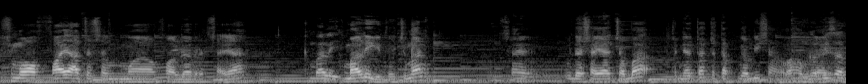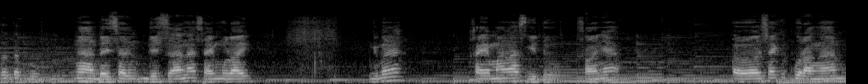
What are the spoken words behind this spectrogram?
semua file atau semua folder saya kembali kembali gitu. Cuman saya udah saya coba ternyata tetap gak bisa. Wah, udah. bisa tetap bung Nah dari sana, dari sana saya mulai gimana? Kayak malas gitu. Soalnya eh, saya kekurangan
